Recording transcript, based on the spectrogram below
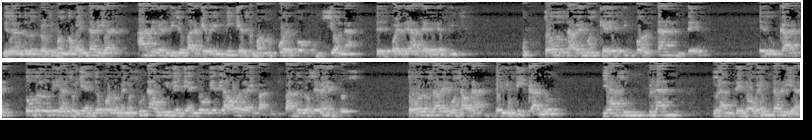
y durante los próximos 90 días haz ejercicio para que verifiques cómo tu cuerpo funciona después de hacer ejercicio. Todos sabemos que es importante educarse todos los días oyendo por lo menos un audio y leyendo media hora y participando en los eventos. Todos lo sabemos, ahora verifícalo y haz un plan durante 90 días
